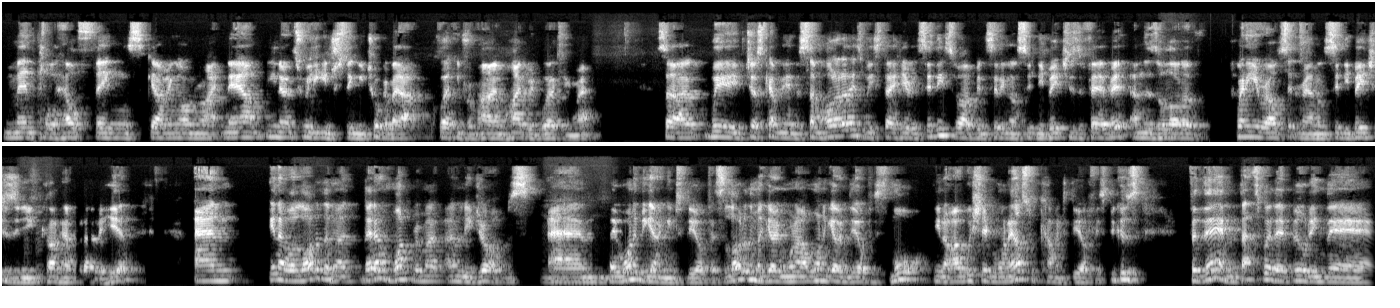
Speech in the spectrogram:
mental health things going on right now. You know, it's really interesting. You talk about working from home, hybrid working, right? So we've just come into some holidays. We stay here in Sydney, so I've been sitting on Sydney beaches a fair bit, and there's a lot of 20 year olds sitting around on Sydney beaches, and you can't help it over here. And you know, a lot of them are, they don't want remote only jobs mm. and they want to be going into the office. A lot of them are going, well, I want to go into the office more. You know, I wish everyone else would come into the office because for them, that's where they're building their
